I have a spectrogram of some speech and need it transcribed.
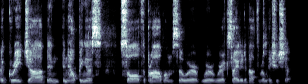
a great job in, in helping us solve the problem. So we're we're we're excited about the relationship.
